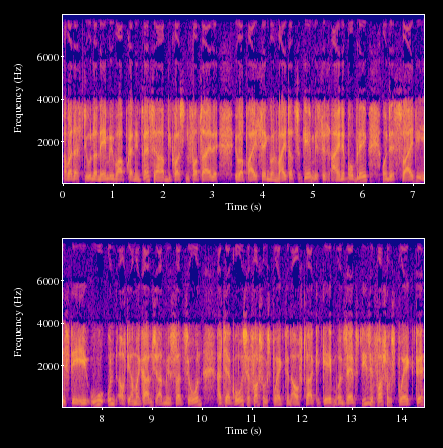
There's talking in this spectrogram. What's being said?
Aber dass die Unternehmen überhaupt kein Interesse haben, die Kostenvorteile über Preissenkungen weiterzugeben, ist das eine Problem. Und das zweite ist, die EU und auch die amerikanische Administration hat ja große Forschungsprojekte in Auftrag gegeben und selbst diese Forschungsprojekte,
